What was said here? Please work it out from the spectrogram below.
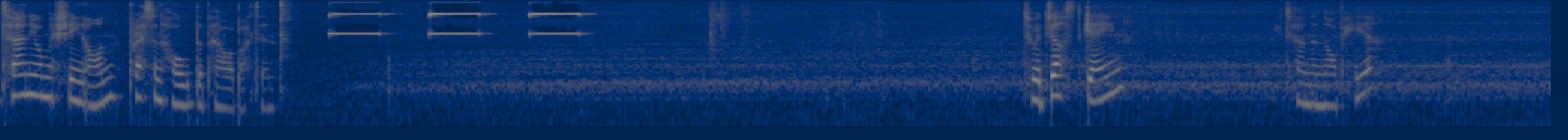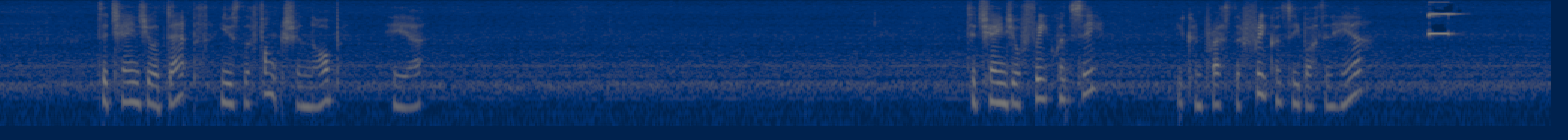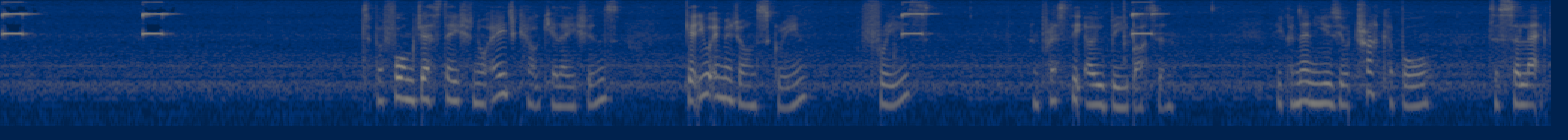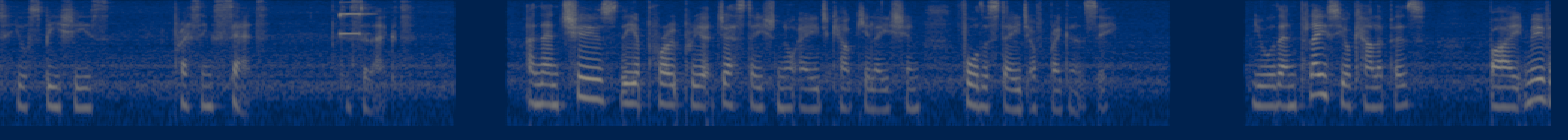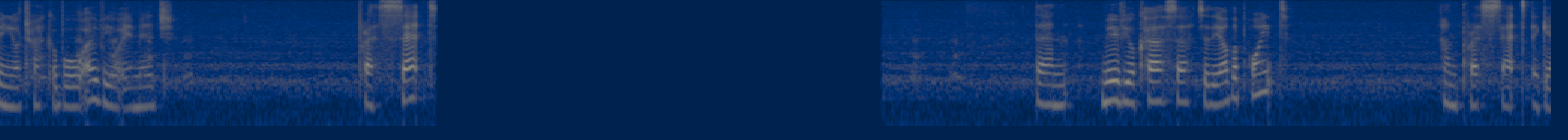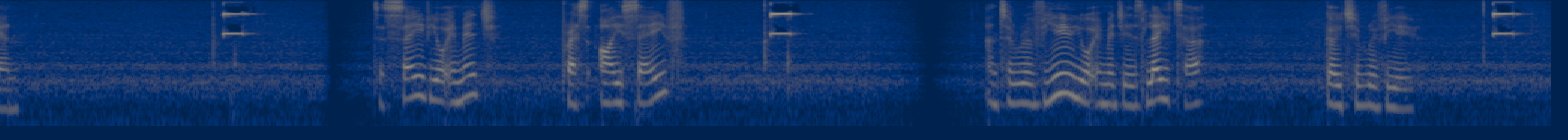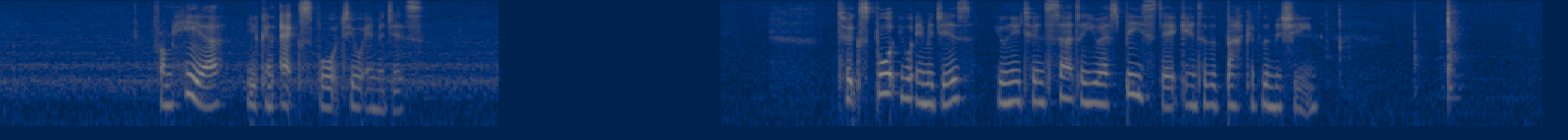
To turn your machine on, press and hold the power button. To adjust gain, you turn the knob here. To change your depth, use the function knob here. To change your frequency, you can press the frequency button here. Perform gestational age calculations, get your image on screen freeze and press the OB button. You can then use your tracker ball to select your species, pressing set to select. And then choose the appropriate gestational age calculation for the stage of pregnancy. You will then place your calipers by moving your tracker ball over your image, press set Then move your cursor to the other point and press set again. To save your image, press I save. And to review your images later, go to review. From here, you can export your images. To export your images, you'll need to insert a USB stick into the back of the machine.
